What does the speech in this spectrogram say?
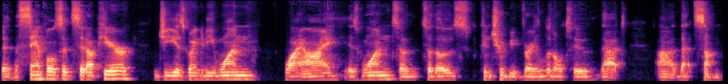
The, the samples that sit up here, G is going to be 1, yi is 1, so, so those contribute very little to that, uh, that sum.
